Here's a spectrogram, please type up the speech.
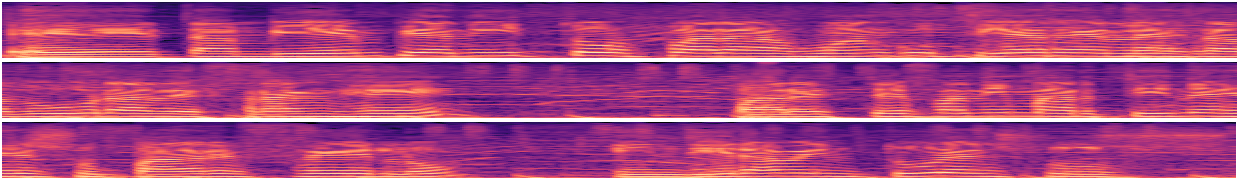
Eh, también pianitos para Juan Gutiérrez en la herradura de Fran G. Para Stephanie Martínez de su padre Felo. Indira Ventura en sus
